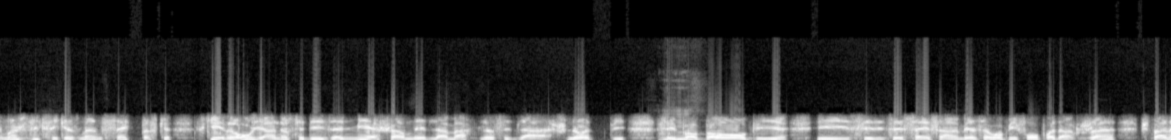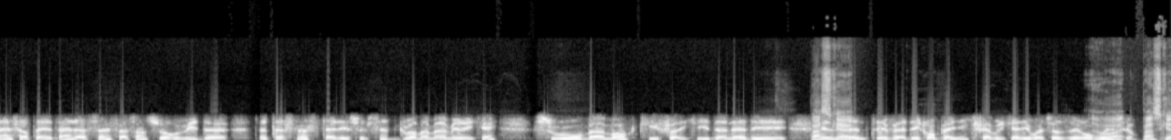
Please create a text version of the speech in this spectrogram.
moi je dis que c'est quasiment une secte parce que ce qui est drôle, il y en a, c'est des ennemis acharnés de la marque, là, c'est de la chenoute, puis c'est mhm. pas bon, puis c'est 500 000, ça va, puis ils font pas d'argent. Puis pendant un certain temps, la seule façon de survie de, de Tesla, c'était les subsides du gouvernement américain sous Obama qui, qui donnait des incentives à des compagnies qui fabriquaient des voitures zéro pollution. parce que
